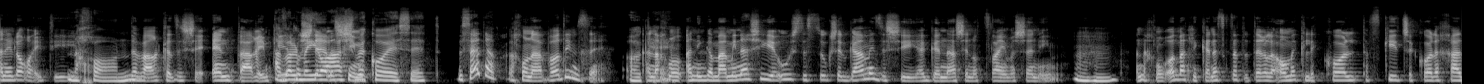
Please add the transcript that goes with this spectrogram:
אני לא ראיתי נכון. דבר כזה שאין פערים. אבל מיואש. וכועסת. בסדר, אנחנו נעבוד עם זה. אוקיי. אנחנו, אני גם מאמינה שייאוש זה סוג של גם איזושהי הגנה שנוצרה עם השנים. Mm-hmm. אנחנו עוד מעט ניכנס קצת יותר לעומק לכל תפקיד שכל אחד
